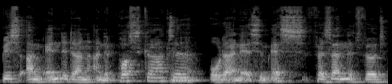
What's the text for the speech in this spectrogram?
bis am Ende dann eine Postkarte oder eine SMS versendet wird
